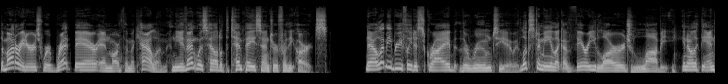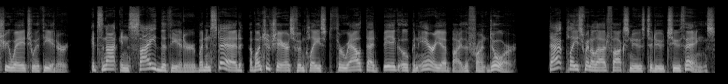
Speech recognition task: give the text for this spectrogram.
The moderators were Bret Baier and Martha MacCallum, and the event was held at the Tempe Center for the Arts. Now, let me briefly describe the room to you. It looks to me like a very large lobby, you know, like the entryway to a theater. It's not inside the theater, but instead, a bunch of chairs have been placed throughout that big open area by the front door. That placement allowed Fox News to do two things.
